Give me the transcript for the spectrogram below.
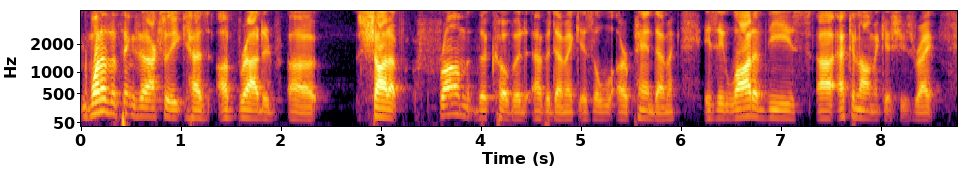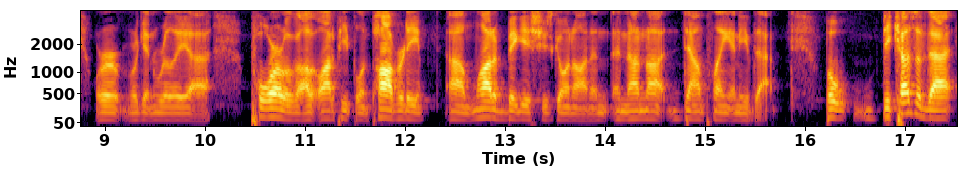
one of the things that actually has uprouted, uh, shot up from the COVID epidemic is a, or pandemic is a lot of these uh, economic issues. Right, we're we're getting really uh, poor, a lot of people in poverty, um, a lot of big issues going on, and, and I'm not downplaying any of that. But because of that,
